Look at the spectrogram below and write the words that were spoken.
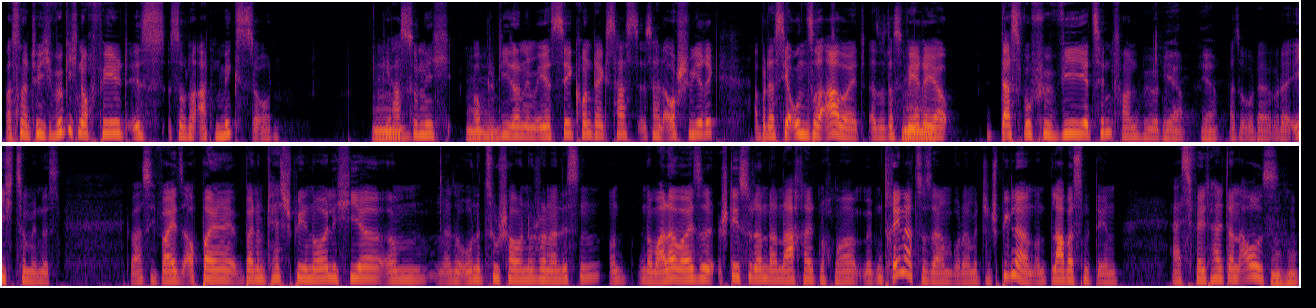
Was natürlich wirklich noch fehlt, ist so eine Art Mixzone. Mhm. Die hast du nicht. Ob mhm. du die dann im ESC-Kontext hast, ist halt auch schwierig. Aber das ist ja unsere Arbeit. Also das wäre mhm. ja das, wofür wir jetzt hinfahren würden. Ja, ja. Also, oder, oder ich zumindest. Weißt, ich war jetzt auch bei, bei einem Testspiel neulich hier, ähm, also ohne Zuschauer, nur Journalisten. Und normalerweise stehst du dann danach halt nochmal mit dem Trainer zusammen oder mit den Spielern und laberst mit denen. Es fällt halt dann aus. Mhm.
